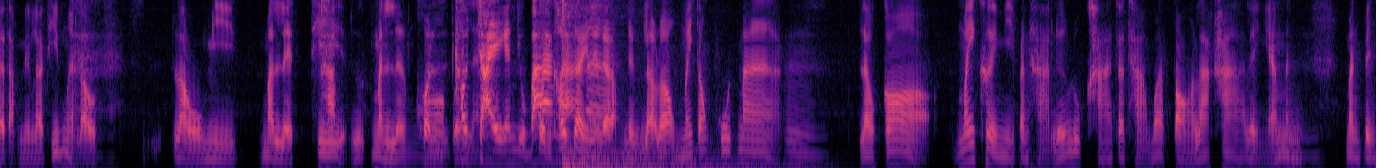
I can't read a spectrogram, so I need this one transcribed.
ระดับหนึ่งแล้วที่เหมือนเราเรามีเมล็ดที่ครับมันเริ่มคนงอกไว้เข้าใจแล้วกันอยู่บ้างคนเข้าใจในอ่ระดับหนึ่งแล้วเราไม่ต้องพูดมากอืมแล้วก็ไม่เคยมีปัญหาเรื่องลูกค้าจะถามว่าต่อราคาอะไรอย่างเงี้ยมันมันเป็น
